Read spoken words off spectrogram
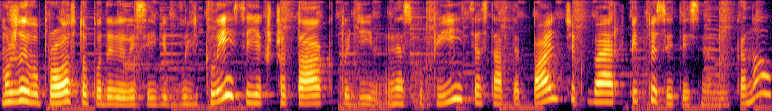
можливо, просто подивилися і відволіклися. Якщо так, тоді не скупіться, ставте пальчик вверх, підписуйтесь на мій канал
